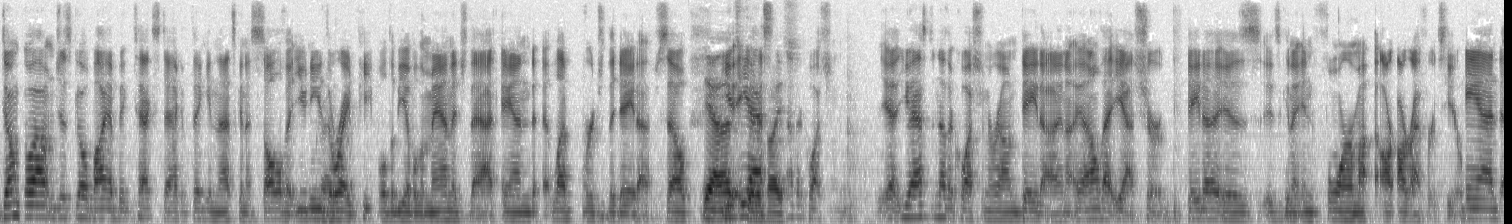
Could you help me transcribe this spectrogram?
don't go out and just go buy a big tech stack and thinking that's going to solve it. You need right. the right people to be able to manage that and leverage the data. So yeah, that's you, you good advice. Another question yeah, you asked another question around data and all that. Yeah, sure. Data is is going to inform our, our efforts here. And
